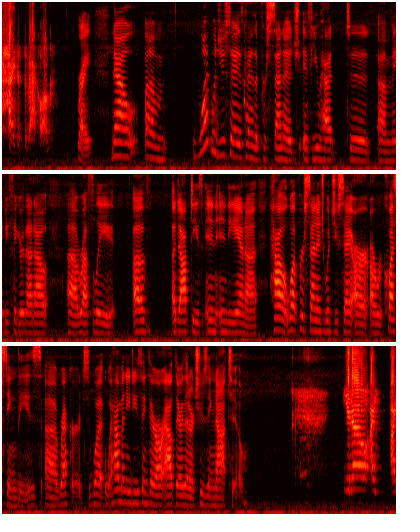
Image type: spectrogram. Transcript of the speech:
height of the backlog. Right. Now, um, what would you say is kind of the percentage, if you had to um, maybe figure that out uh, roughly, of adoptees in Indiana, how what percentage would you say are, are requesting these uh, records? What how many do you think there are out there that are choosing not to? You know, I I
